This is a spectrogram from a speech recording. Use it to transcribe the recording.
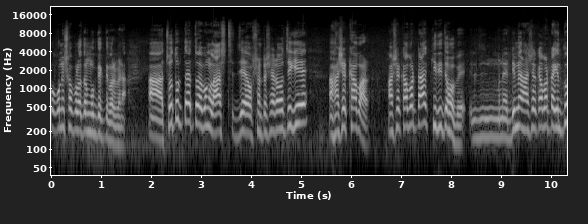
কখনোই সফলতার মুখ দেখতে পারবে না। চতুর্থ এবং লাস্ট যে অপশানটা সেটা হচ্ছে গিয়ে হাঁসের খাবার। হাঁসের খাবারটা কি দিতে হবে? মানে ডিমের হাঁসের খাবারটা কিন্তু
